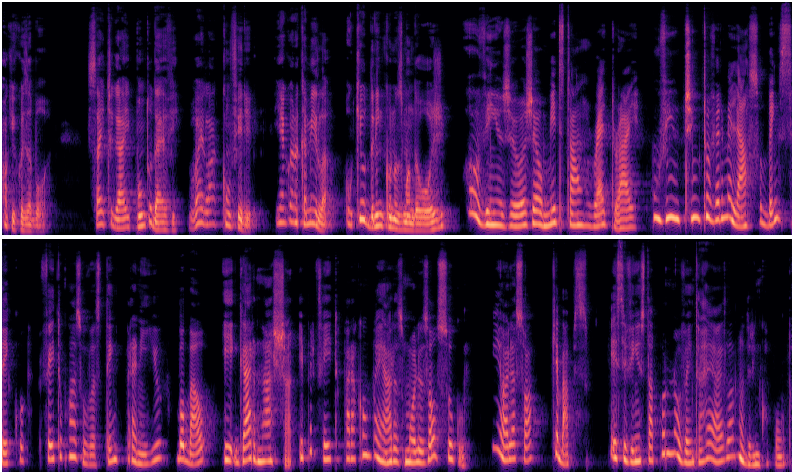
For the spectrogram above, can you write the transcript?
Ó que coisa boa. siteguy.dev, vai lá conferir. E agora, Camila, o que o Drinco nos mandou hoje? O vinho de hoje é o Midtown Red Dry, um vinho tinto vermelhaço bem seco, feito com as uvas Tempranillo, Bobal e Garnacha e perfeito para acompanhar os molhos ao sugo. E olha só, kebabs. Esse vinho está por 90 reais lá no drinco.com.br.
